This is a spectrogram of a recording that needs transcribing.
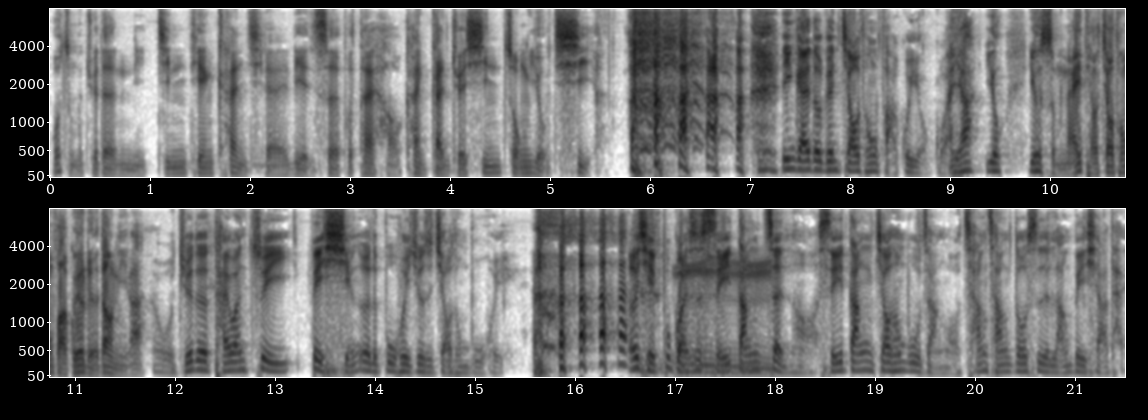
我怎么觉得你今天看起来脸色不太好看，感觉心中有气啊？哈哈哈，应该都跟交通法规有关。哎呀，又又什么哪一条交通法规又惹到你了？我觉得台湾最被嫌恶的部会就是交通部会，而且不管是谁当政哈，谁当交通部长哦，常常都是狼狈下台。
